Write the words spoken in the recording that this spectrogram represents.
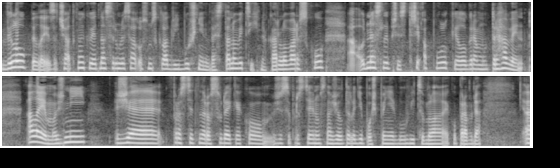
vyloupili začátkem května 78 sklad výbušnin ve Stanovicích na Karlovarsku a odnesli přes 3,5 kg trhavin. Ale je možný, že prostě ten rozsudek, jako, že se prostě jenom snažil ty lidi pošpenit, Bůh ví, co byla jako pravda. Uh,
